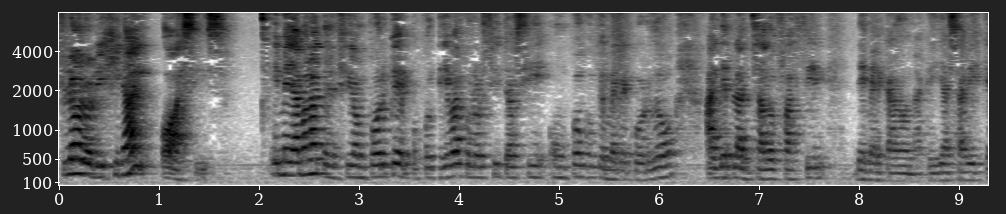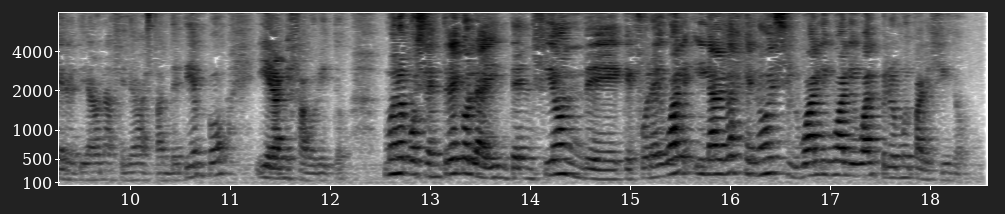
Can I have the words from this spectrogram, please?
Flor original Oasis. Y me llamó la atención porque, porque lleva el colorcito así un poco que me recordó al de planchado fácil de Mercadona, que ya sabéis que retiraron hace ya bastante tiempo y era mi favorito. Bueno, pues entré con la intención de que fuera igual y la verdad es que no es igual, igual, igual, pero muy parecido.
